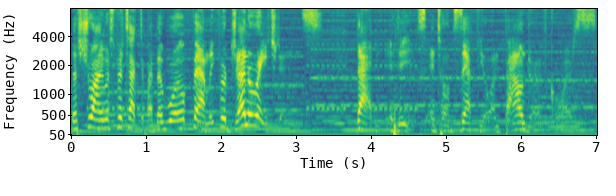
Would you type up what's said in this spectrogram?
the shrine was protected by the royal family for generations. That it is, until Zephiel unbound her, of course.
